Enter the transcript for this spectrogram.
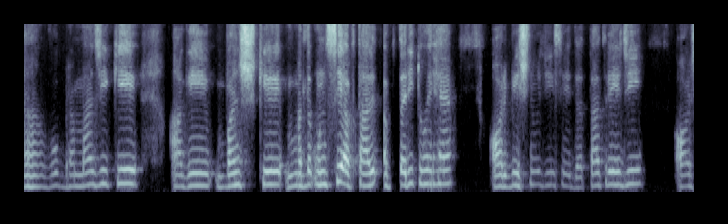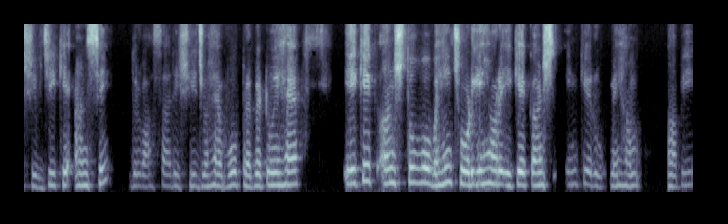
वो ब्रह्मा जी के आगे वंश के मतलब उनसे अवतार, अवतरित हुए हैं और विष्णु जी से दत्तात्रेय जी। और शिव जी के अंश से दुर्वासा ऋषि जो है वो प्रकट हुए हैं। एक एक अंश तो वो वहीं छोड़ गए हैं और एक एक अंश इनके रूप में हम अभी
